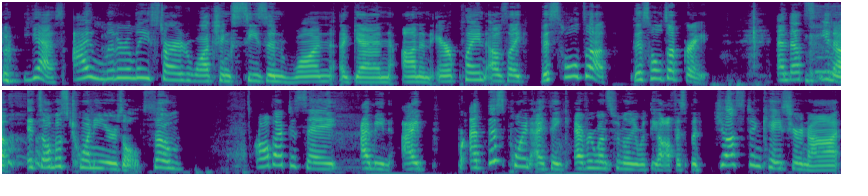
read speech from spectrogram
yes, I literally started watching season one again on an airplane. I was like, this holds up. This holds up great. And that's, you know, it's almost 20 years old. So, all that to say, I mean, I at this point, I think everyone's familiar with The Office, but just in case you're not,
